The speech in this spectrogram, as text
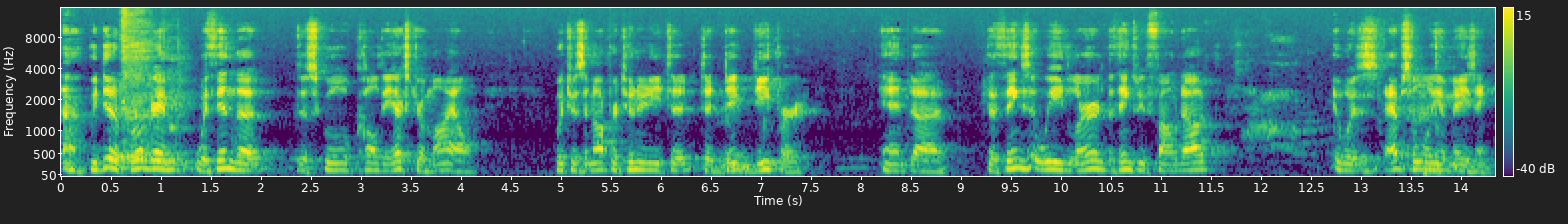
we did a program within the, the school called the Extra Mile which was an opportunity to, to dig deeper. And uh, the things that we learned, the things we found out, it was absolutely amazing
